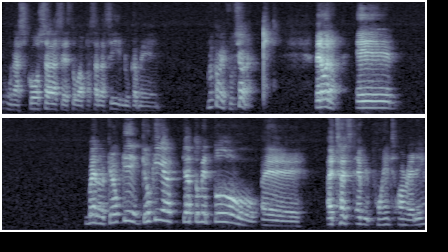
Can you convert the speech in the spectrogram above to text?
unas cosas, esto va a pasar así y nunca me, nunca me funciona. Pero bueno, eh, bueno, creo que, creo que ya, ya tomé todo. Eh, I touched every point already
